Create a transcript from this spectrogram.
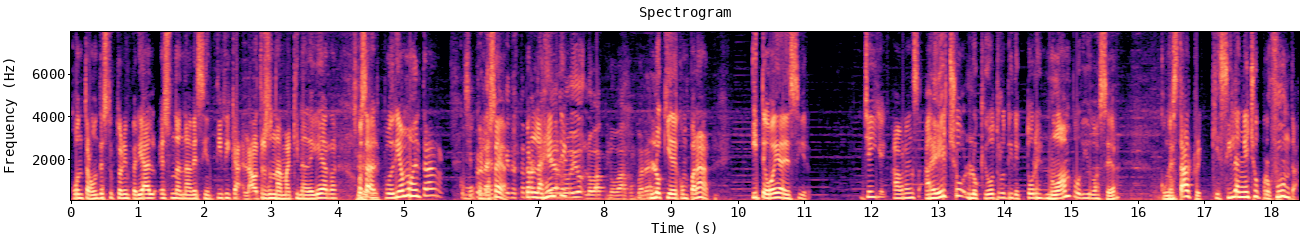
contra un destructor imperial. Es una nave científica, la otra es una máquina de guerra. O sea, podríamos entrar como, Sí, pero como la sea. pero la gente rollo lo va, lo va a comparar. lo quiere comparar. Y te voy a decir, J.J. Abrams ha hecho lo que otros directores no han podido hacer con Star Trek, que sí la han hecho profunda,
